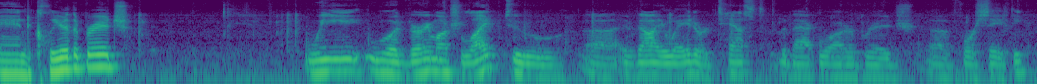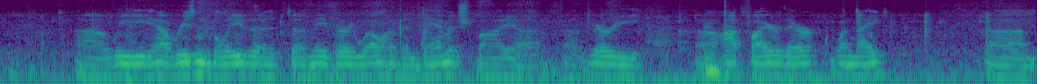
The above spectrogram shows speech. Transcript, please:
and clear the bridge? We would very much like to uh, evaluate or test the backwater bridge uh, for safety. Uh, We have reason to believe that it uh, may very well have been damaged by a very hot fire there one night. Um,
